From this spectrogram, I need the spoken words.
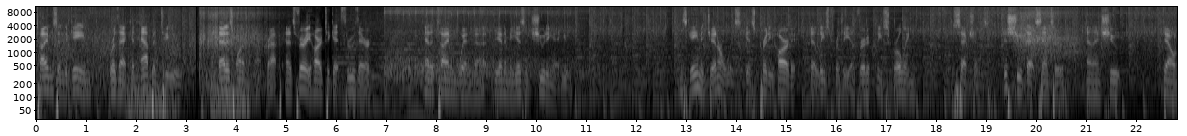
times in the game where that can happen to you. And that is one of them, not crap. And it's very hard to get through there at a time when uh, the enemy isn't shooting at you. This game in general is, is pretty hard, at, least for the uh, vertically scrolling sections. Just shoot that sensor and then shoot down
